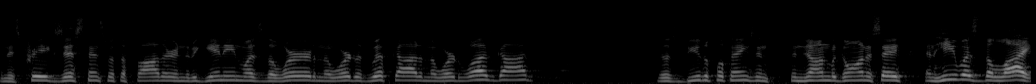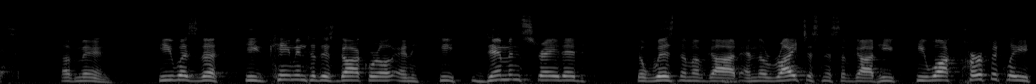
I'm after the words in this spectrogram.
and his pre-existence with the Father. In the beginning was the Word, and the Word was with God, and the Word was God. Those beautiful things. And then John would go on to say, and he was the light of men. He was the he came into this dark world and he demonstrated the wisdom of God and the righteousness of God. He, he walked perfectly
